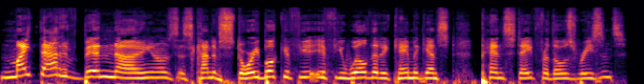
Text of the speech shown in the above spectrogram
might that have been, uh, you know, this kind of storybook, if you if you will, that it came against Penn State for those reasons?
